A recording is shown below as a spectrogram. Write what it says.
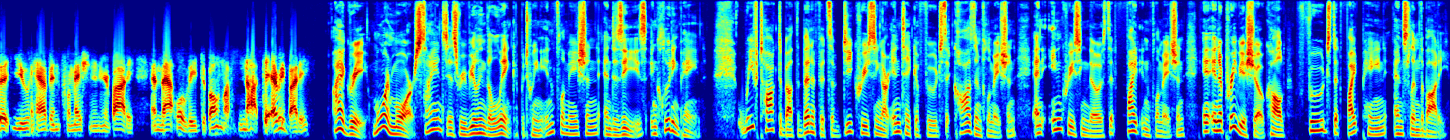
that you have inflammation in your body, and that will lead to bone loss. Not to everybody. I agree. More and more, science is revealing the link between inflammation and disease, including pain. We've talked about the benefits of decreasing our intake of foods that cause inflammation and increasing those that fight inflammation in, a previous show called Foods That Fight Pain and Slim the Body.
